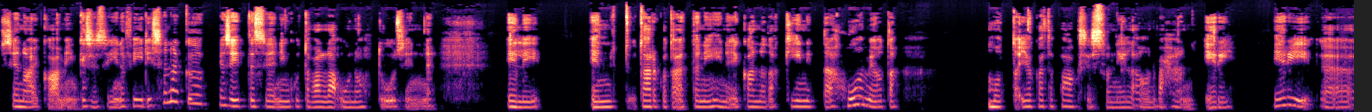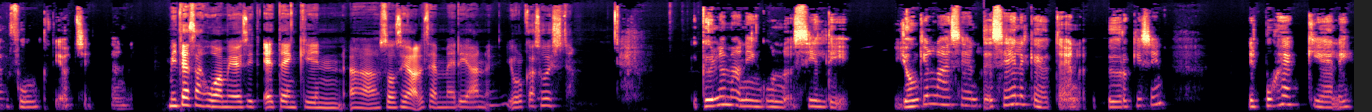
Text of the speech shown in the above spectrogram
sen aikaa, minkä se siinä fiidissä näkyy, ja sitten se niin kuin tavallaan unohtuu sinne. Eli en nyt tarkoita, että niihin ei kannata kiinnittää huomiota, mutta joka tapauksessa niillä on vähän eri, eri äh, funktiot sitten. Mitä sä huomioisit etenkin äh, sosiaalisen median julkaisuissa? Kyllä mä niin kuin silti jonkinlaiseen selkeyteen pyrkisin. Et puhekieli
